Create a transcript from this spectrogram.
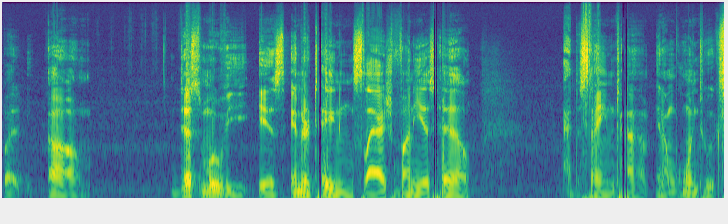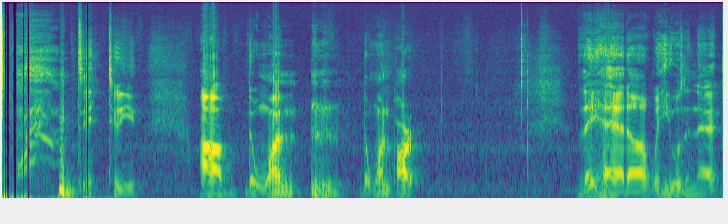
but um, this movie is entertaining slash funny as hell at the same time, and I'm going to explain it to you. Uh, the one, the one part they had uh, when he was in that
